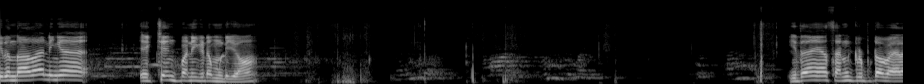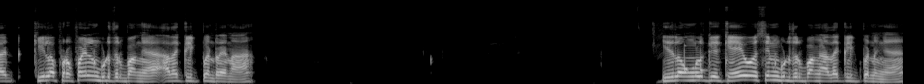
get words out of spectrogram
இருந்தால் தான் நீங்கள் எக்ஸ்சேஞ்ச் பண்ணிக்கிட முடியும். இதான் என் சன் கிரிப்டோ வேலட் கீழே ப்ரொஃபைல்னு கொடுத்துருப்பாங்க. அதை கிளிக் பண்ணுறேன்னா இதில் உங்களுக்கு கேஓசின்னு கொடுத்துருப்பாங்க. அதை கிளிக் பண்ணுங்கள்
